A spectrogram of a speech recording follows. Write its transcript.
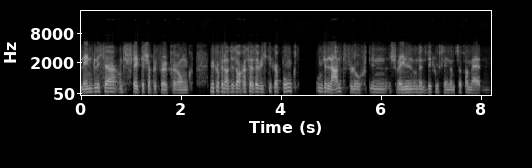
ländlicher und städtischer Bevölkerung. Mikrofinanz ist auch ein sehr, sehr wichtiger Punkt, um die Landflucht in Schwellen- und Entwicklungsländern zu vermeiden.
